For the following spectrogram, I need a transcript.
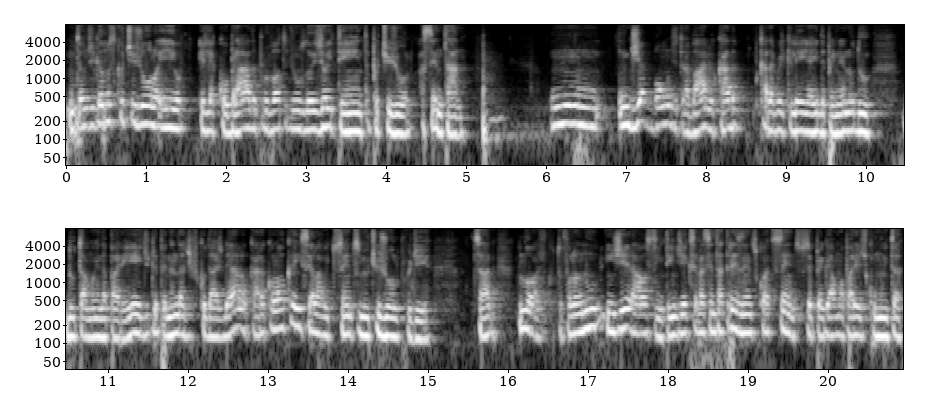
Então, digamos que o tijolo aí ele é cobrado por volta de uns 2,80 por tijolo, assentado. Um, um dia bom de trabalho, cada, cada bricklayer aí, dependendo do, do tamanho da parede, dependendo da dificuldade dela, o cara coloca aí, sei lá, 800 mil tijolos por dia, sabe? Lógico, tô falando em geral, assim, tem dia que você vai sentar 300, 400, se você pegar uma parede com muita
